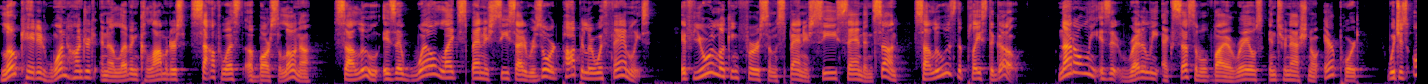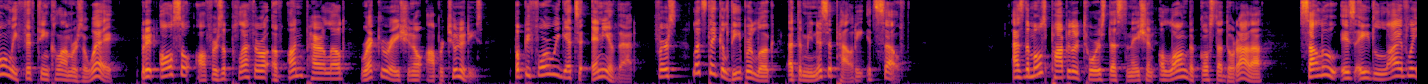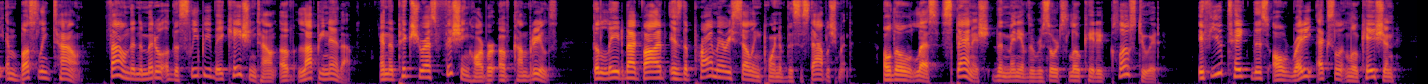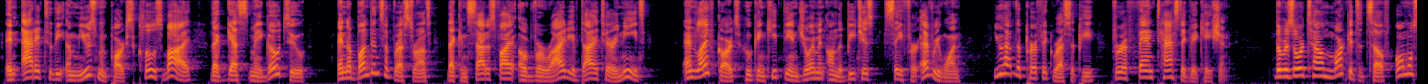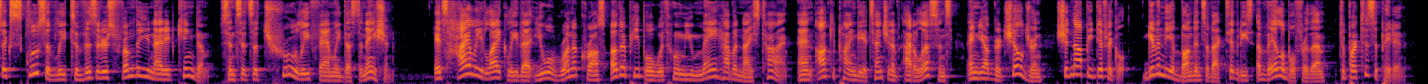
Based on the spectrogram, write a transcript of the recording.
Located 111 kilometers southwest of Barcelona, Salou is a well liked Spanish seaside resort popular with families. If you're looking for some Spanish sea, sand, and sun, Salou is the place to go. Not only is it readily accessible via Reus International Airport, which is only 15 kilometers away, but it also offers a plethora of unparalleled recreational opportunities. But before we get to any of that, first let's take a deeper look at the municipality itself. As the most popular tourist destination along the Costa Dorada, Salou is a lively and bustling town found in the middle of the sleepy vacation town of La Pineda and the picturesque fishing harbor of Cambrils. The laid back vibe is the primary selling point of this establishment. Although less Spanish than many of the resorts located close to it, if you take this already excellent location and add it to the amusement parks close by that guests may go to, an abundance of restaurants that can satisfy a variety of dietary needs, and lifeguards who can keep the enjoyment on the beaches safe for everyone, you have the perfect recipe for a fantastic vacation. The resort town markets itself almost exclusively to visitors from the United Kingdom, since it's a truly family destination. It's highly likely that you will run across other people with whom you may have a nice time, and occupying the attention of adolescents and younger children should not be difficult, given the abundance of activities available for them to participate in.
